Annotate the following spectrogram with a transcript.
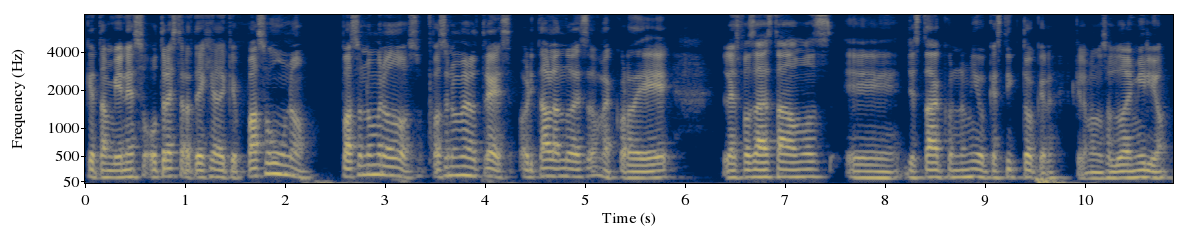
que también es otra estrategia de que paso uno, paso número dos, paso número tres. Ahorita hablando de eso, me acordé, la vez pasada estábamos, eh, yo estaba con un amigo que es TikToker, que le mando un saludo a Emilio.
